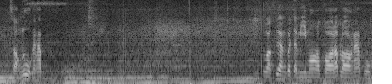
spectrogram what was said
2 ลูกนะครับ ตัวเครื่องก็จะมีมอกรับรองนะครับผม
